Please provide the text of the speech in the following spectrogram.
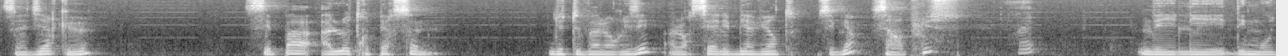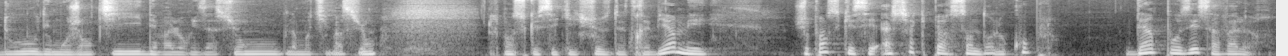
C'est-à-dire que c'est pas à l'autre personne de te valoriser. Alors si elle est bienveillante, c'est bien, c'est un plus. Ouais. Les, les- des mots doux, des mots gentils, des valorisations, de la motivation. Je pense que c'est quelque chose de très bien, mais je pense que c'est à chaque personne dans le couple d'imposer sa valeur.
